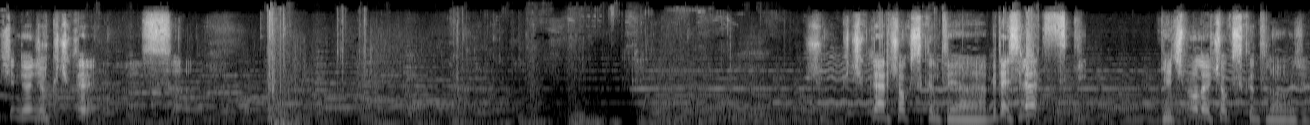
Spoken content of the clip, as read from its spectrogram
Şimdi önce küçükleri... küçükler çok sıkıntı ya. Bir de silah geçme olayı çok sıkıntılı babacığım.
